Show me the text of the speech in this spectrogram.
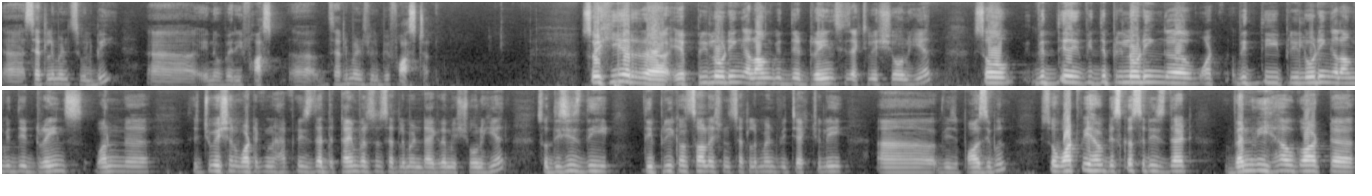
uh, settlements will be uh, you know very fast, settlements will be faster. So here a preloading along with the drains is actually shown here. So with the with the preloading what with the preloading along with the drains one situation what can happen is that the time versus settlement diagram is shown here. So this is the, the pre-consolidation settlement which actually uh, is possible. So what we have discussed is that when we have got uh,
